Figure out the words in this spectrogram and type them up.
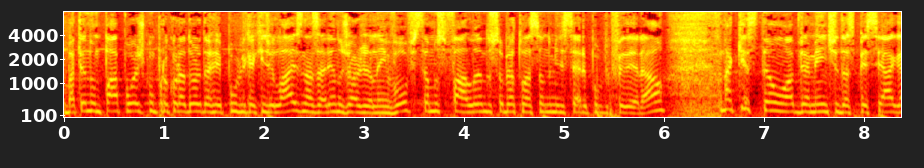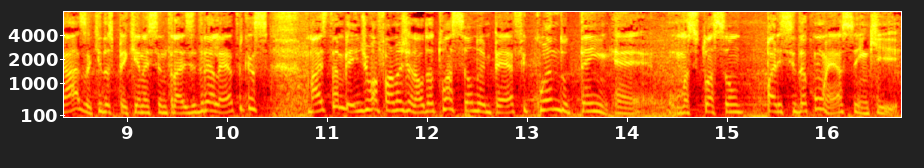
Batendo um papo hoje com o Procurador da República aqui de Lages, Nazareno Jorge Alen Wolf. Estamos falando sobre a atuação do Ministério Público Federal na questão, obviamente, das PCHs, aqui das pequenas centrais hidrelétricas, mas também de uma forma geral da atuação do MPF quando tem é, uma situação parecida com essa, em que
